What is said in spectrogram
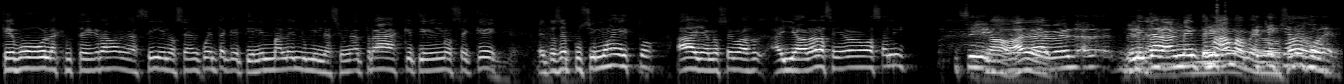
que bolas, que ustedes graban así, no se dan cuenta que tienen mala iluminación atrás, que tienen no sé qué. Entonces pusimos esto, ah, ya no se va, a- y ahora la señora no va a salir. Sí, No, vale. eh, eh, de Literalmente, mámamelo, Es que joder.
